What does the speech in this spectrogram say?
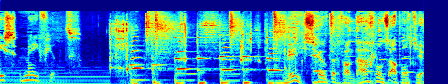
Kees Mayfield. Wie schilt er vandaag ons appeltje?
